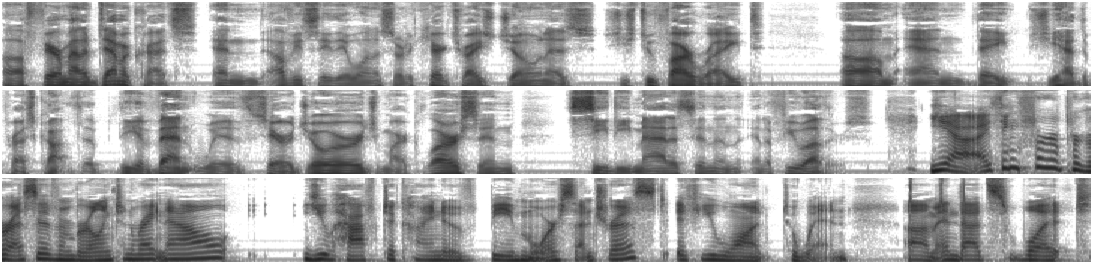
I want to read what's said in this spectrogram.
a fair amount of democrats and obviously they want to sort of characterize joan as she's too far right um, and they she had the press con- the, the event with sarah george mark larson cd mattison and, and a few others Yeah, I think for a progressive in Burlington right now, you have to kind of be more centrist if you want to win. Um, and that's what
